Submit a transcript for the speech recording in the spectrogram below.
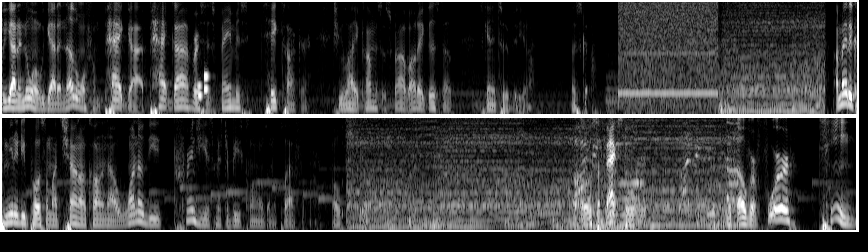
We got a new one. We got another one from Packgod. Pat Guy versus famous TikToker. If you like, comment, subscribe, all that good stuff. Let's get into the video. Let's go. I made a community post on my channel calling out one of the cringiest Mr. Beast clones on the platform. Oh shit. Oh, it's a backstory. With over 14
